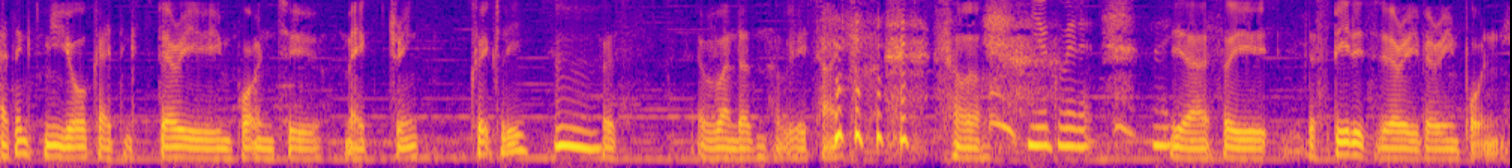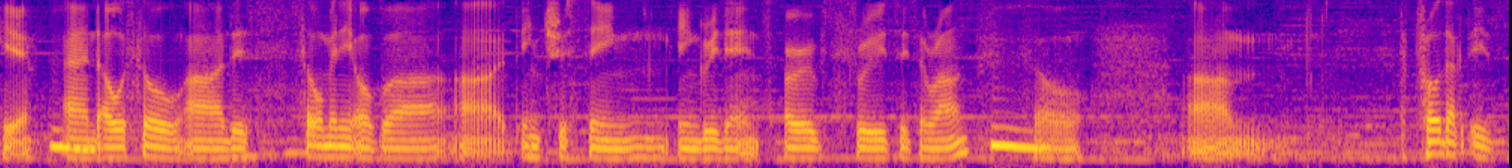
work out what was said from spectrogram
I think New York. I think it's very important to make drink quickly because everyone doesn't have really time. so New York minute. Right. yeah, so you, the speed is very very important here, and also uh, there's so many of uh, uh, interesting ingredients, herbs, fruits is around. So um, the product is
